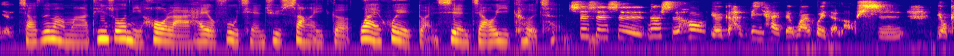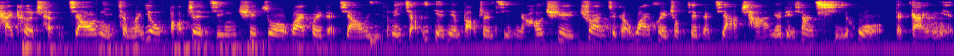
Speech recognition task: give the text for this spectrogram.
验。小资妈妈，听说你后来还有付钱去上一个外汇短线交易课程？是是是，那时候有一个很厉害的外汇的老师有开课程，教你怎么用保证金去做外汇的交易，你缴一点点保证金，然后去赚这个外汇中间的价差，有点像期货的概念。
